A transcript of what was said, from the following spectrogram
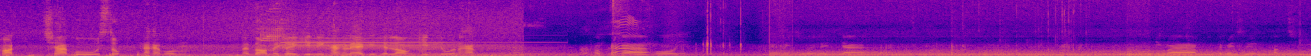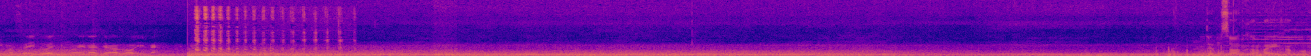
พอตชาบูซุปนะครับผมแล้วต่อไม่เคยกินนี่ครั้งแรกที่จะลองกินดูนะครับขอบคุณค่ะโอ้ยแกะไม่สวยเลยจ้า คิดว่าจะไปซื้อผักชีมาใส่ด้วยนิดหน่อยน่าจะอร่อยนะเติมซอสเข้าไปครับผม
